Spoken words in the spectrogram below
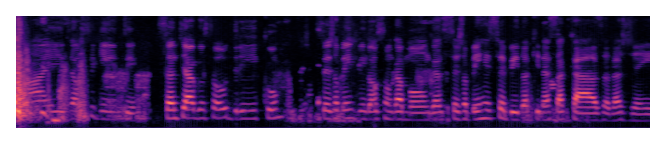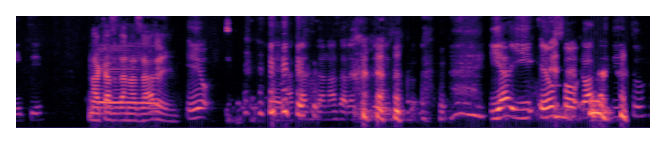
mas é o seguinte, Santiago, eu sou o Drico. Seja bem-vindo ao Songamongas, seja bem recebido aqui nessa casa da gente. Na casa é, da Nazaré? Eu, é, na casa da Nazaré Tedesco. E aí, eu sou, eu acredito,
